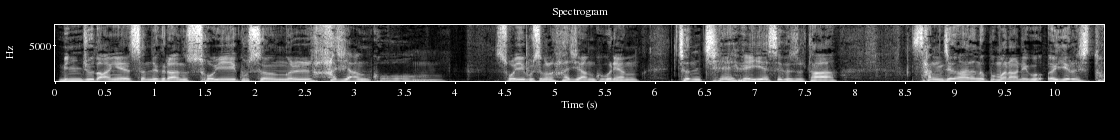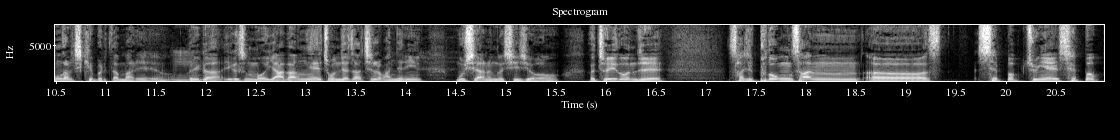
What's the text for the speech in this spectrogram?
민주당에서 이제 그러한 소위 구성을 하지 않고, 음. 소위 구성을 하지 않고 그냥 전체 회의에서 그것을 다 상정하는 것뿐만 아니고 의결을 통과를 시켜버렸단 말이에요. 음. 그러니까 이것은 뭐 야당의 존재 자체를 완전히 무시하는 것이죠. 저희도 이제 사실 부동산 어 세법 중에 세법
